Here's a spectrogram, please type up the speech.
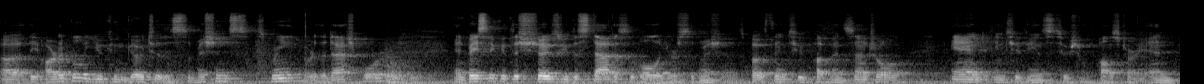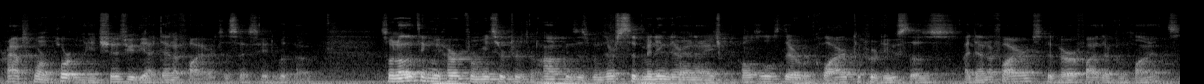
uh, the article, you can go to the submissions screen or the dashboard, and basically this shows you the status of all of your submissions, both into PubMed Central and into the institutional repository. And perhaps more importantly, it shows you the identifiers associated with them. So another thing we heard from researchers at Hopkins is when they're submitting their NIH proposals, they're required to produce those identifiers to verify their compliance.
